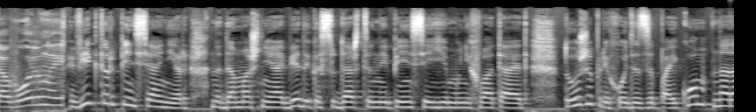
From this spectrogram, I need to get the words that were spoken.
довольны. Виктор – пенсионер. На домашние обеды государственной пенсии ему не хватает. Тоже приходит за пайком на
